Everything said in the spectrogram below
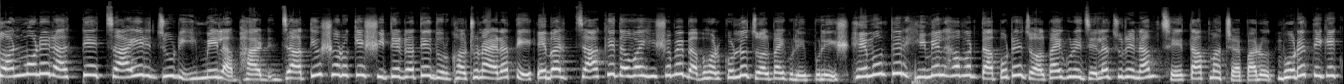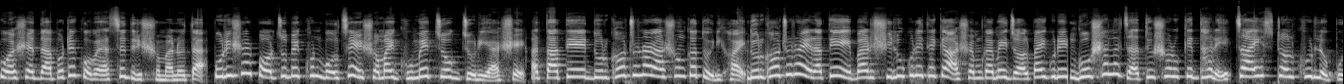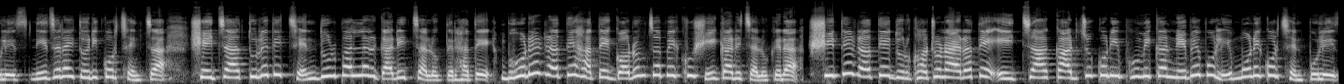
চনমনে রাতে চায়ের জুড়ি মেলা ভার। জাতীয় সড়কে শীতের রাতে দুর্ঘটনা এড়াতে এবার চাকে দাওয়াই হিসেবে ব্যবহার করল জলপাইগুড়ি পুলিশ। হেমন্তের হিমেল হাওয়ার দাপটে জলপাইগুড়ি জেলা জুড়ে নামছে তাপমাত্রা পারদ। ভোরের দিকে কুয়াশার দাপটে কমে আসছে দৃশ্যমানতা। পুলিশের পর্যবেক্ষণ বলছে, এ সময় ঘুমের চোখ জড়িয়ে আসে আর তাতে দুর্ঘটনার আশঙ্কা তৈরি হয়। দুর্ঘটনা এড়াতে এবার শিলিগুড়ি থেকে আসামগামী জলপাইগুড়ির গোশালা জাতীয় সড়কের ধারে চায়ের স্টল খুলল পুলিশ। নিজেরাই তৈরি করছেন চা। সেই চা তুলে দিচ্ছেন দূরপাল্লার গাড়ির চালকদের হাতে। ভোরের রাতে হাতে গরম চাপে খুশি গাড়ি চালকেরা। শীতের রাতে দুর্ঘটনা এড়াতে এই চা কার্যকরী ভূমিকা নেবে বলে মনে করছেন পুলিশ।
